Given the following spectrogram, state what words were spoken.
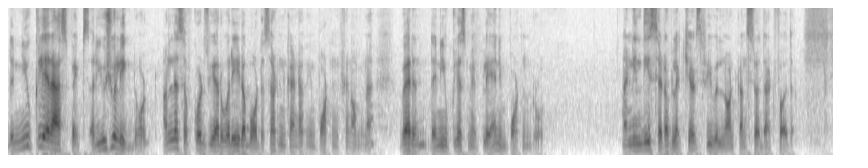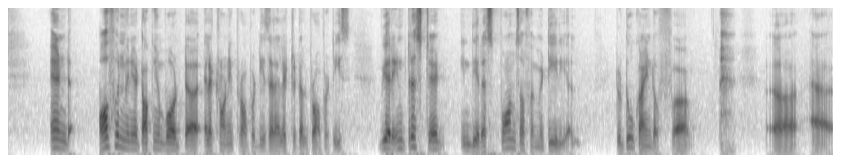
the nuclear aspects are usually ignored unless of course, we are worried about a certain kind of important phenomena wherein the nucleus may play an important role. And in these set of lectures we will not consider that further. And often when you are talking about uh, electronic properties or electrical properties, we are interested in the response of a material to two kind of uh, uh, uh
